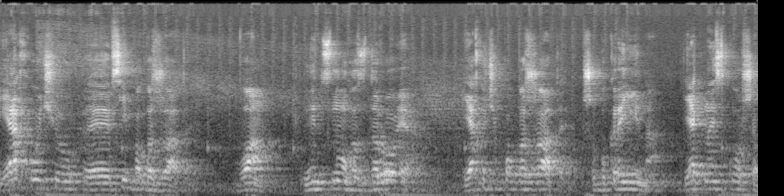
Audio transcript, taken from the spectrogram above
Я хочу е, всім побажати вам міцного здоров'я. Я хочу побажати, щоб Україна якнайскорше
